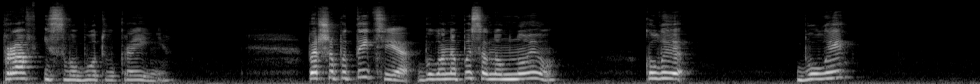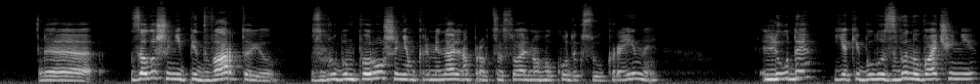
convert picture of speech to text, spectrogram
прав і свобод в Україні. Перша петиція була написана мною, коли були е, залишені під вартою з грубим порушенням Кримінально-процесуального кодексу України люди, які були звинувачені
